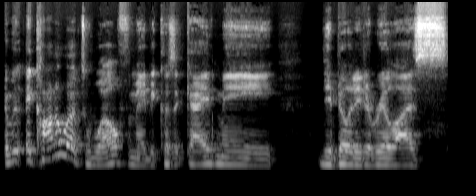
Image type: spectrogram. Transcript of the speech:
it was it kind of worked well for me because it gave me the ability to realize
